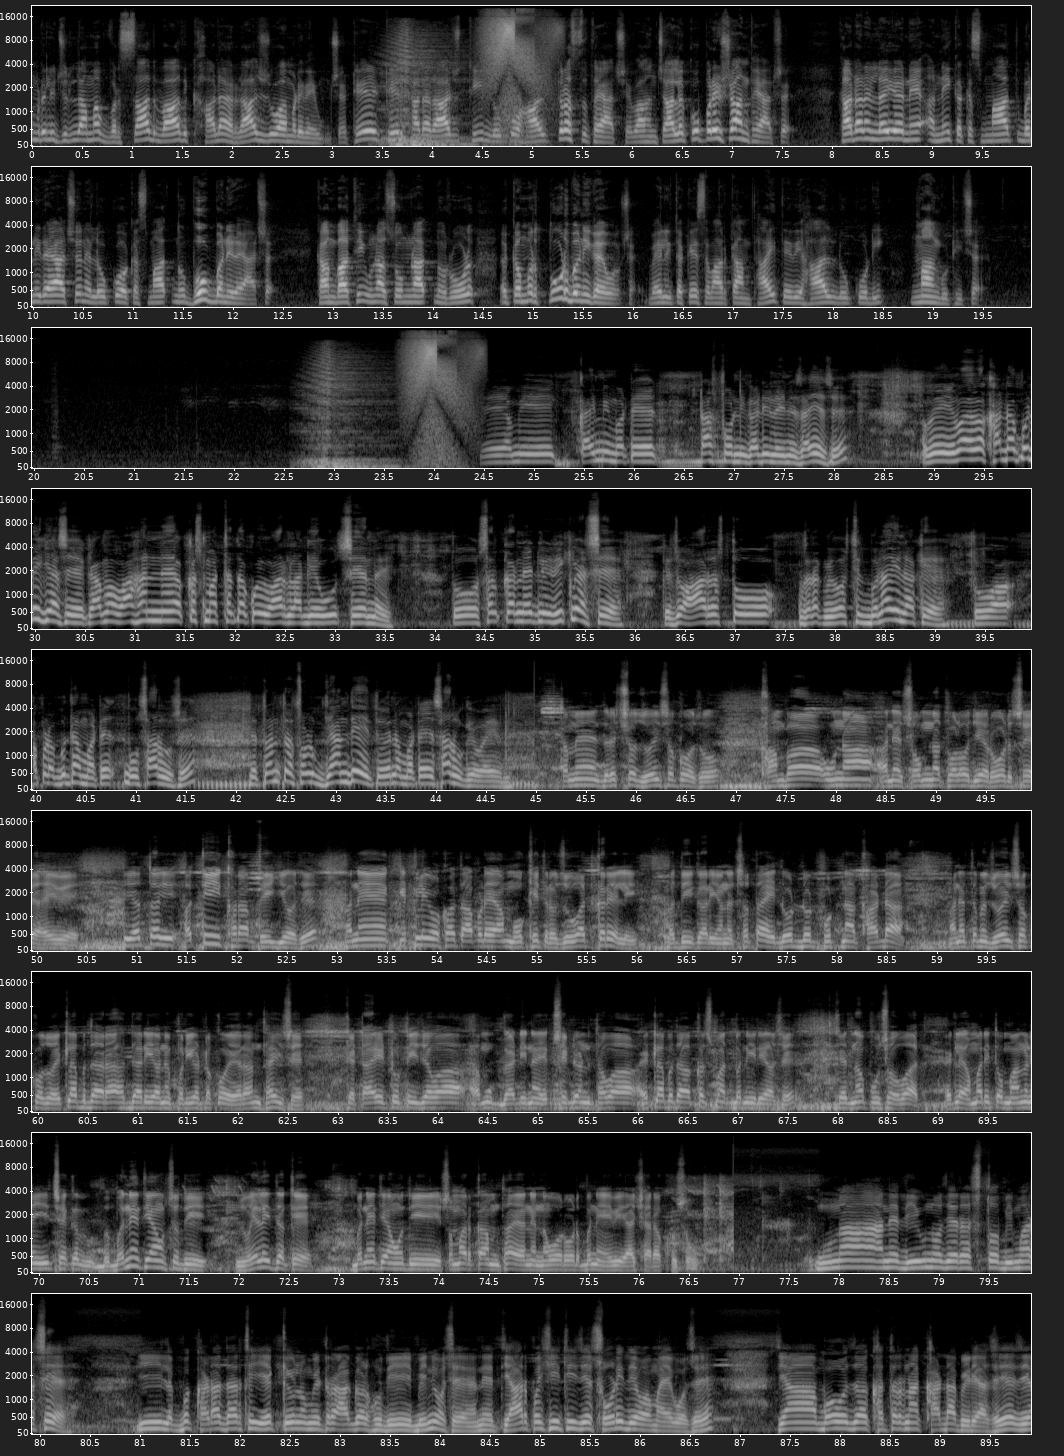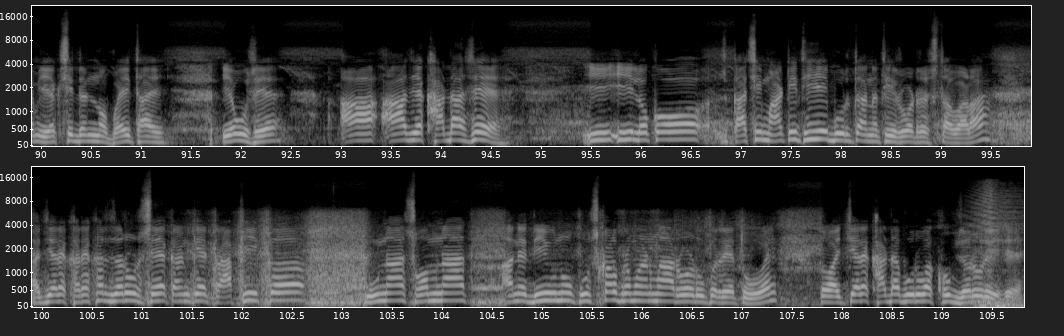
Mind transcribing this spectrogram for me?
અમરેલી જિલ્લામાં વરસાદ બાદ ખાડા રાજ જોવા મળી રહ્યું છે. ઠેર ઠેર ખાડા રાજથી લોકો હાલ ત્રસ્ત થયા છે. વાહન ચાલકો પરેશાન થયા છે. ખાડાને લઈ અને અનેક અકસ્માત બની રહ્યા છે અને લોકો અકસ્માતનો ભોગ બની રહ્યા છે. ખાંભાથી ઉના સોમનાથનો રોડ કમરતોડ બની ગયો છે. વહેલી તકે સમારકામ થાય તેવી હાલ લોકોની માંગ ઉઠી છે. અમે કાયમી માટે ટ્રાન્સપોર્ટની ગાડી લઈને જઈએ છીએ. હવે એવા એવા ખાડા પડી ગયા છે કે આમાં વાહનને અકસ્માત થતાં કોઈ વાર લાગે એવું છે નહીં. તો સરકારને એટલી રિક્વેસ્ટ છે કે જો આ રસ્તો જરાક વ્યવસ્થિત બનાવી નાખે તો આપણા બધા માટે બહુ સારું છે. ને તંત્ર થોડુંક ધ્યાન દે તો એના માટે સારું કહેવાય એમ. તમે દ્રશ્યો જોઈ શકો છો. ખાંભા, ઉના અને સોમનાથવાળો જે રોડ છે હાઈવે એ અતિ અતિ ખરાબ થઈ ગયો છે. અને કેટલી વખત આપણે આ મૌખિત રજૂઆત કરેલી અધિકારીઓને છતાંય દોઢ દોઢ ફૂટના ખાડા અને તમે જોઈ શકો છો એટલા બધા રાહદારી અને પર્યટકો હેરાન થાય છે કે ટાયર તૂટી જવા, અમુક ગાડીના એક્સિડન્ટ થવા, એટલા બધા અકસ્માત બની રહ્યા છે કે ન પૂછો વાત. એટલે અમારી તો માંગણી એ છે કે બને ત્યાં સુધી વહેલી તકે બને ત્યાં સુધી સમારકામ થાય અને નવો રોડ બને એવી આશા રાખું છું. ઉના અને દીવનો જે રસ્તો બીમાર છે એ લગભગ ખડાધારથી એક કિલોમીટર આગળ સુધી બન્યો છે અને ત્યાર પછીથી જે છોડી દેવામાં આવ્યો છે, ત્યાં બહુ જ ખતરનાક ખાડા પીડ્યા છે, જેમ એક્સિડન્ટનો ભય થાય એવું છે. આ આ જે ખાડા છે એ એ લોકો કાચી માટીથી બૂરતા નથી રોડ રસ્તાવાળા. અત્યારે ખરેખર જરૂર છે કારણ કે ટ્રાફિક, ઉના, સોમનાથ અને દીવનું પુષ્કળ પ્રમાણમાં આ રોડ ઉપર રહેતું હોય. તો અત્યારે ખાડા બૂરવા ખૂબ જરૂરી છે.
